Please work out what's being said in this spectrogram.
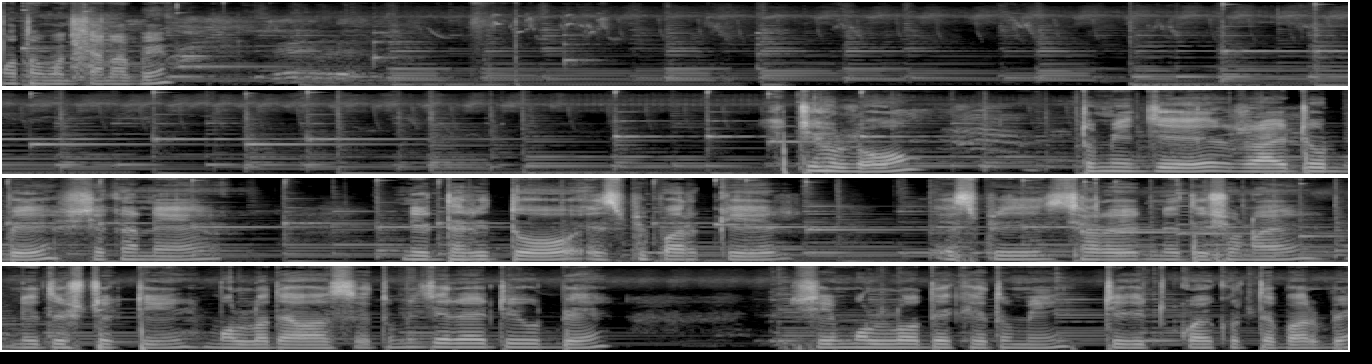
মতামত জানাবে। এটি হলো, তুমি যে রাইড উঠবে, সেখানে নির্ধারিত এসপি পার্কের এসপি স্যারের নির্দেশনায় নির্দিষ্ট একটি মূল্য দেওয়া আছে। তুমি যে রাইডে উঠবে, সেই মূল্য দেখে তুমি টিকিট ক্রয় করতে পারবে।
